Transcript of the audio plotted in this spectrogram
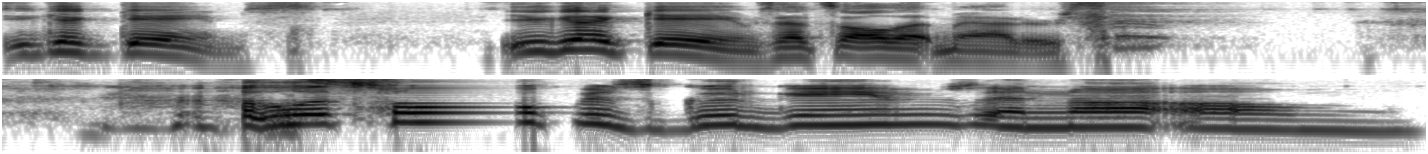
You get games. You get games. That's all that matters. let's hope it's good games and not um,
